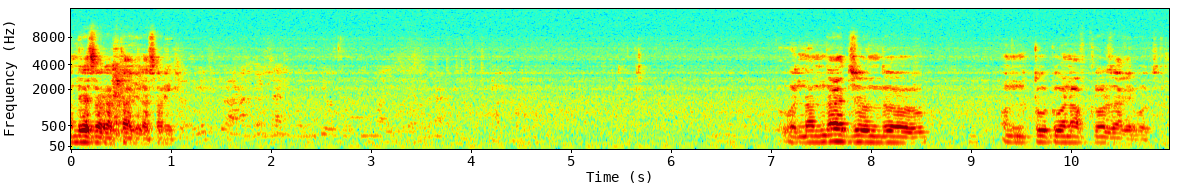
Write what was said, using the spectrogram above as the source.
ಅಂದ್ರೆ ಸರ್ ಅರ್ಥ ಆಗಿಲ್ಲ ಸಾರಿ ಒಂದು ಅಂದಾಜು ಒಂದು ಒಂದು two two and half crores ಆಗಿರ್ಬೋದು ಸರ್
